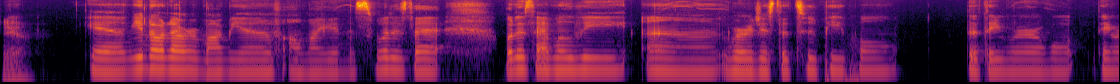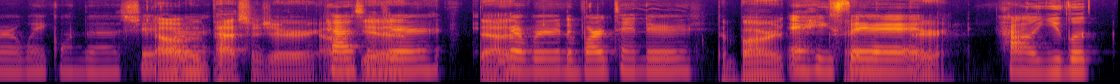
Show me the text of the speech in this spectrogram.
yeah. Yeah, you know what that remind me of? Oh my goodness, what is that? What is that movie? Um, where just the two people that they were awo- they were awake on the ship. Oh, or passenger. Oh, yeah. passenger. That- Remember the bartender The bar. and he said how you look.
